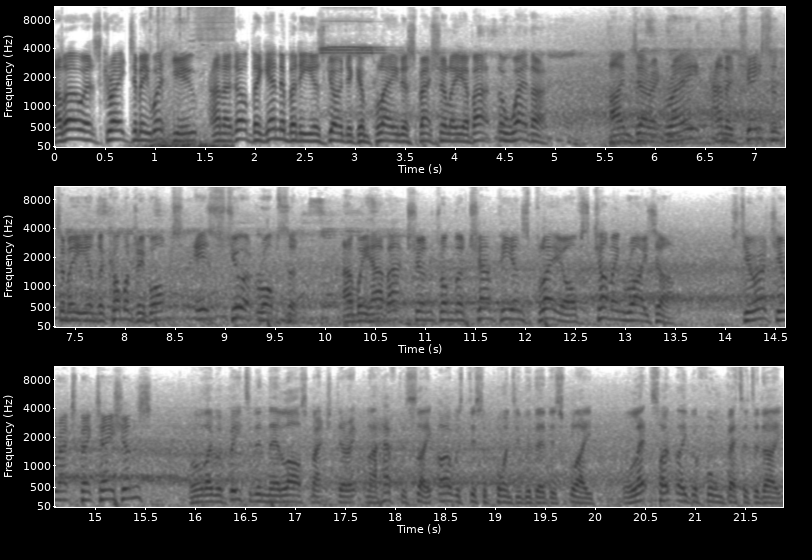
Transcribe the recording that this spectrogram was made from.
Hello, it's great to be with you, and I don't think anybody is going to complain, especially about the weather. I'm Derek Rae, and adjacent to me in the commentary box is Stewart Robson. And we have action from the Champions playoffs coming right up. Stewart, your expectations? Well, they were beaten in their last match, Derek, and I have to say, I was disappointed with their display. Let's hope they perform better today.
